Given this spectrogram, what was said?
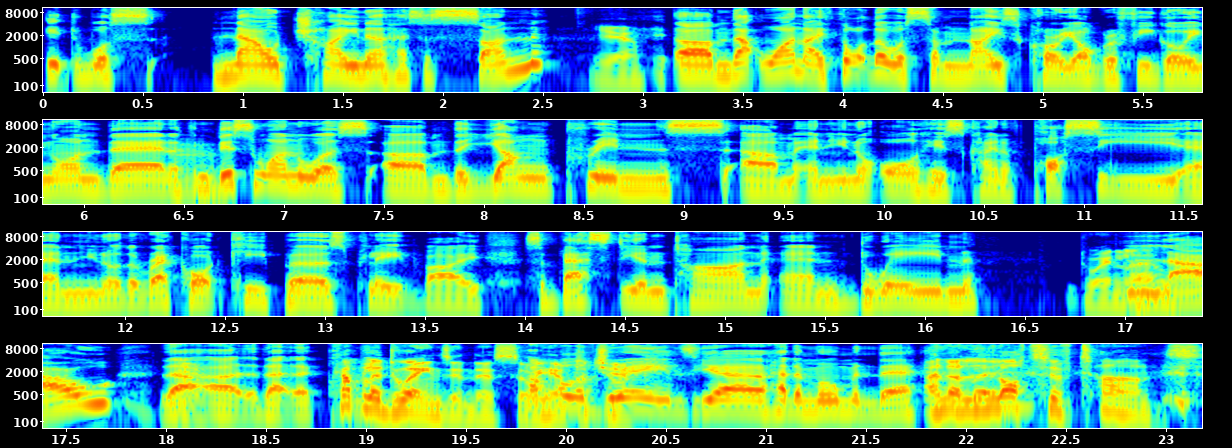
it was now China has a son. Yeah. Um, that one, I thought there was some nice choreography going on there. And I think this one was um, the young prince um, and, you know, all his kind of posse and, you know, the record keepers played by Sebastian Tan and Dwayne Dwayne Lau? Lau. That, uh, that, that couple of Dwaynes in this, so we have couple to of check. Dwaynes, yeah, had a moment there. And a lot of tons.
